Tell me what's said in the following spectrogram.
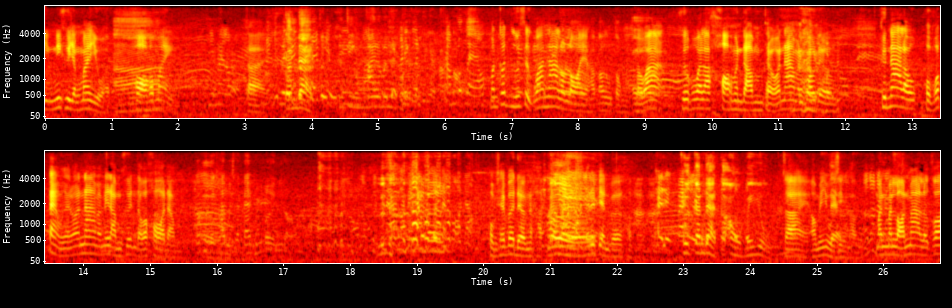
ริง ๆ นี่คือยังไหม้อยู่ครับ อ่า คอก็ไหม้ที่ไม่เราหรอกใช่ กันแดด ไม่ผิวจริงๆไม่แล้วมันมีผอันลนี้คือยังไงบ้าง ทำลงแล้ว มันก็รู้สึกว่าหน้าเราลอยอะครับ เอาตรงเอๆอแต่ว่าคือพอเวลาคอมันดำแต่ว่าหน้ามันเท่าเดิม โอเคคือหน้าเราผมก็แปลกเหมือนกันว่าหน้ามันไม่ดำขึ้นแต่ว่าคอดำก็คือคล้ายๆเหมือนใช้แป้งถูเบอร์นี่เหรอรู้สึกเราไม่ได้เบอร์แต่ก่อนอะผมใช้เบอร์เดิมนะครับไม่เออ ไม่ได้เปลี่ยนเบอร์ครับ อ่าไปถึงแป้งคือกันแดดก็เอาไม่อยู่ ใช่ เอาไม่อยู่แดดจริงครับแล้วตอนนั้นมันมันร้อนมากแล้วก็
